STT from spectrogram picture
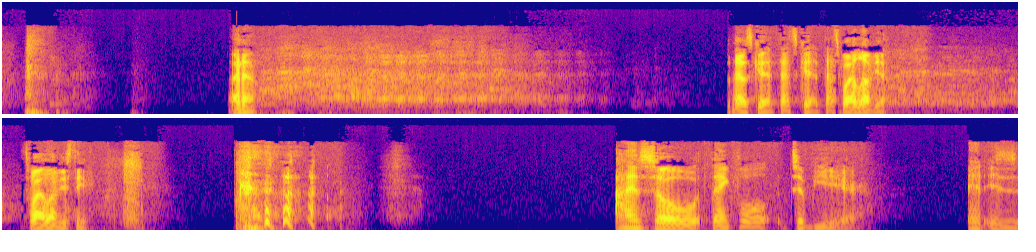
I know. But that was good. That's good. That's why I love you. That's why I love you, Steve. I am so thankful to be here. It is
